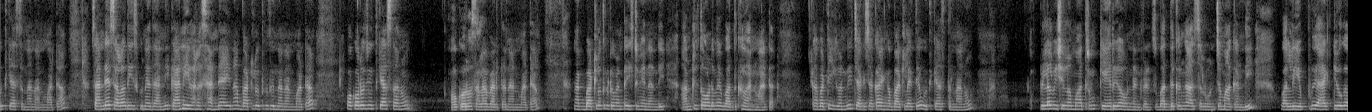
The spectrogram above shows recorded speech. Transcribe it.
ఉతికేస్తున్నాను అనమాట సండే సెలవు తీసుకునేదాన్ని కానీ ఇవాళ సండే అయినా బట్టలు ఉతుకుతున్నాను అనమాట ఒకరోజు ఉతికేస్తాను ఒకరోజు సెలవు పెడతాను అనమాట నాకు బట్టలు ఉతకడం అంటే ఇష్టమేనండి. అంట్లు తోవడమే బద్ధకం అనమాట కాబట్టి ఇవన్నీ చకచక ఇంకా బట్టలు అయితే ఉతికేస్తున్నాను. పిల్లల విషయంలో మాత్రం కేర్గా ఉండండి ఫ్రెండ్స్. బద్ధకంగా అసలు ఉంచమాకండి. వాళ్ళు ఎప్పుడు యాక్టివ్గా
